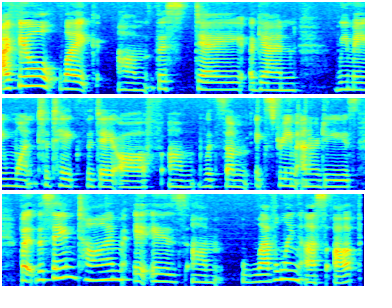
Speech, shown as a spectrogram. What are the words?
I feel like um, this day, again, we may want to take the day off um, with some extreme energies, but at the same time, it is um, leveling us up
